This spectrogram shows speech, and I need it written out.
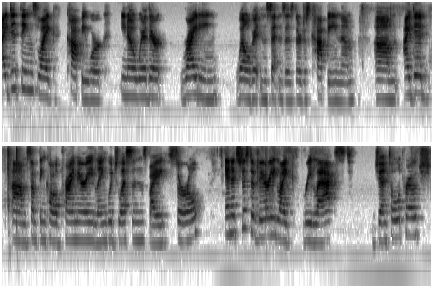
I did things like copy work, you know, where they're writing well written sentences, they're just copying them. Um, I did um, something called primary language lessons by Serl. And it's just a very like relaxed, gentle approach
